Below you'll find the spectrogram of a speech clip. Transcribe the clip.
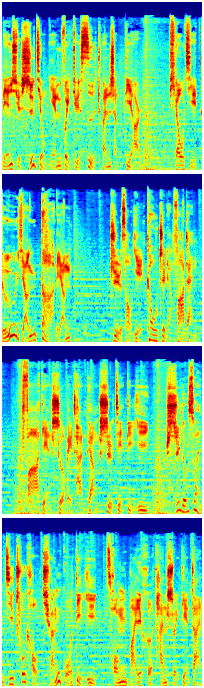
连续十九年位居四川省第二，挑起德阳大梁，制造业高质量发展。发电设备产量世界第一，石油钻机出口全国第一。从白鹤滩水电站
